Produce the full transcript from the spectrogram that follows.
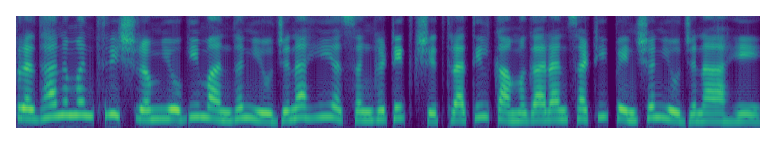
प्रधानमंत्री श्रम योगी मानधन योजना ही असंघटित क्षेत्रातील कामगारांसाठी पेन्शन योजना आहे.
